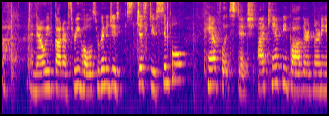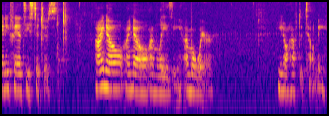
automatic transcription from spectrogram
Ah, and now we've got our three holes. We're gonna just, just do simple pamphlet stitch. I can't be bothered learning any fancy stitches. I know, I know, I'm lazy, I'm aware. You don't have to tell me.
